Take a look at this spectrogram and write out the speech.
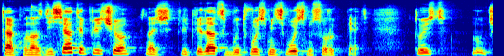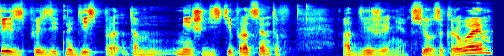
Так, у нас 10 плечо, значит ликвидация будет 88,45. То есть ну, через приблизительно 10, там, меньше 10% от движения. Все, закрываем.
